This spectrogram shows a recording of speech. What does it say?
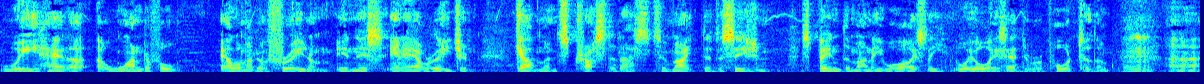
we had a, a wonderful element of freedom in this in our region. Governments trusted us to make the decision, spend the money wisely. We always had to report to them. Uh,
